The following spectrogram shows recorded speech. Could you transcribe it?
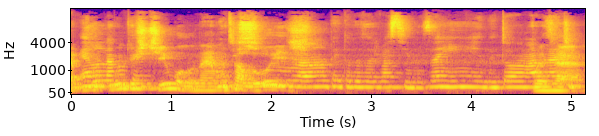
é Ela mu- não muito tem- estímulo, né? muito Muita luz. estímulo, Ela não tem todas as vacinas ainda. Então, na Pois verdade, é.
